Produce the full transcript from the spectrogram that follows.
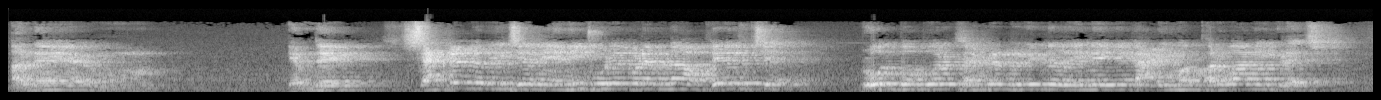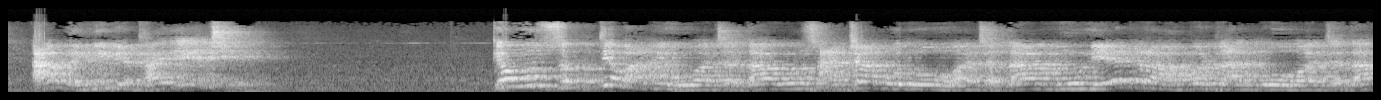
અને એમને સેક્રેટરી છે અને એની જોડે પણ એમના અફેર છે. રોજ બપોરે સેક્રેટરીને લઈને એ ગાડીમાં ફરવા નીકળે છે. આ ભાઈની વ્યથા એ કે હું સત્યવાદી હોવા છતાં, હું સાચા બોલો હોવા છતાં, હું નેક રાહ પર ચાલતો હોવા છતાં,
